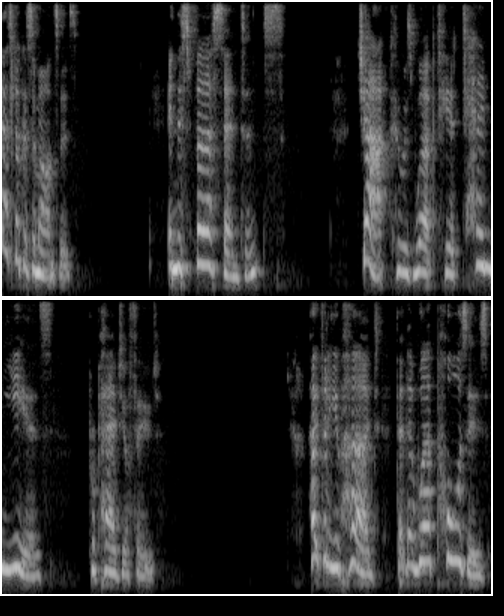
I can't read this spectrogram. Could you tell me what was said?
Let's look at some answers. In this first sentence, Jack, who has worked here 10 years, prepared your food. Hopefully, you heard that there were pauses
